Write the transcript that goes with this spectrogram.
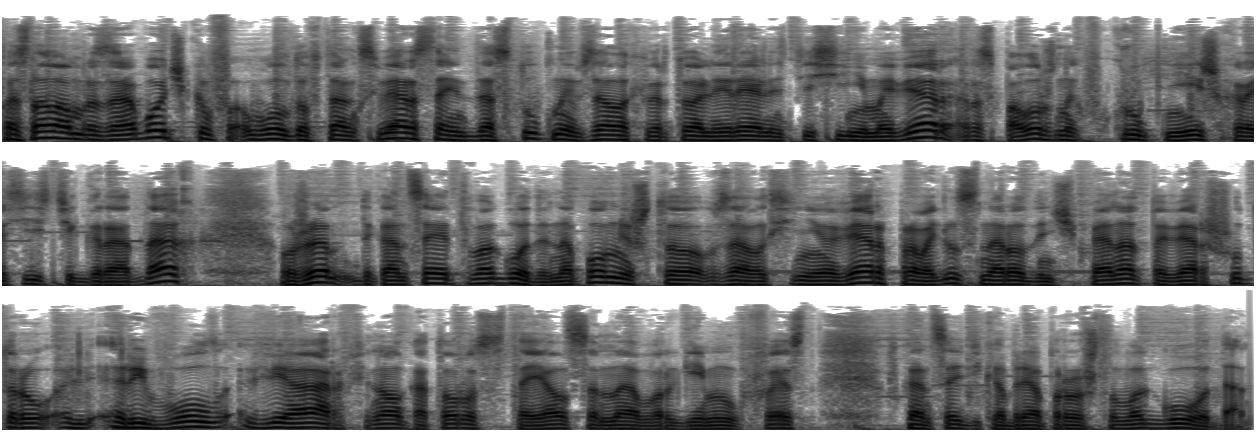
По словам разработчиков, World of Tanks VR станет доступной в залах виртуальной реальности Cinema VR, расположенных в крупнейших российских городах уже до конца этого года. Напомню, что в залах Cinema VR проводился народный чемпионат по VR-шутеру Revolve VR, финал которого состоялся на Wargaming Fest в конце декабря прошлого года.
